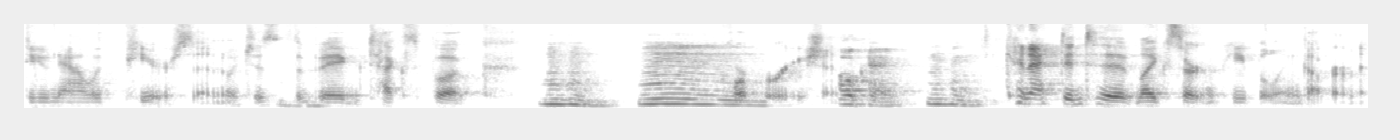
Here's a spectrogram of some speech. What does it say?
do now with Pearson, which is the mm-hmm. big textbook mm-hmm. mm. corporation. Okay. Mm-hmm. Connected to like certain people in government.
